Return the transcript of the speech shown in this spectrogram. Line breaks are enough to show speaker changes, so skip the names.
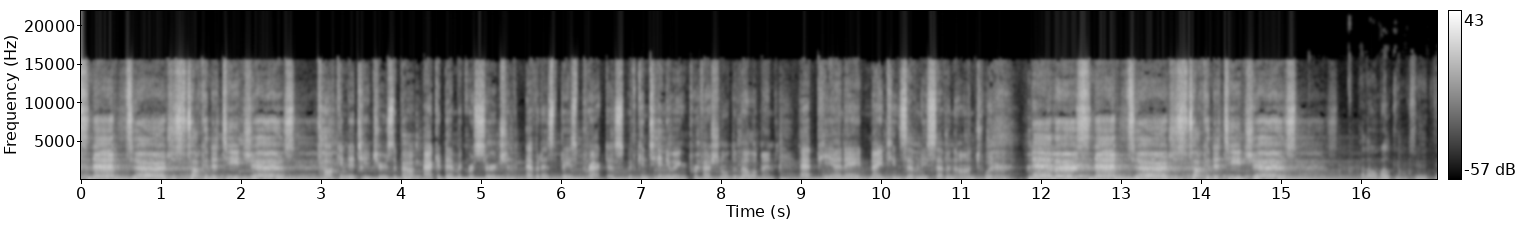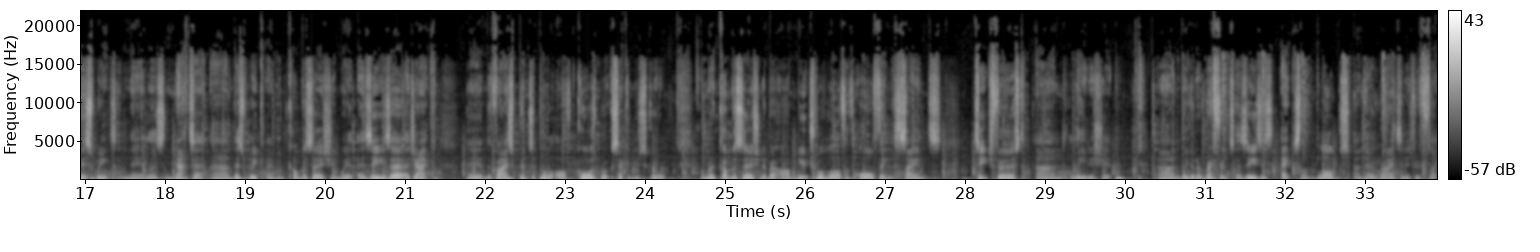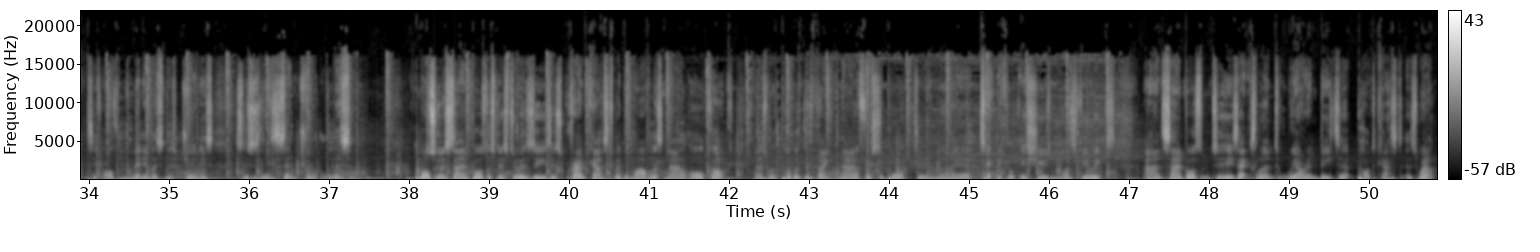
Naylor's Natter, just talking to teachers.
Talking to teachers about academic research and evidence based practice with continuing professional development at PNA 1977 on Twitter.
Naylor's Natter, just talking to teachers.
Hello and welcome to this week's Naylor's Natter. And this week I'm in conversation with Aziza Ajak, uh, the Vice Principal of Goresbrook Secondary School. And we're in conversation about our mutual love of all things science, Teach First, and leadership. And we're going to reference Aziza's excellent blogs, and her writing is reflective of many listeners' journeys, so this is an essential listen. I'm also going to signpost listeners to Aziza's Crowdcast with the marvellous Niall Alcock. I just want to publicly thank Niall for his support during my uh, technical issues in the last few weeks, and signpost them to his excellent We Are in Beta podcast as well.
